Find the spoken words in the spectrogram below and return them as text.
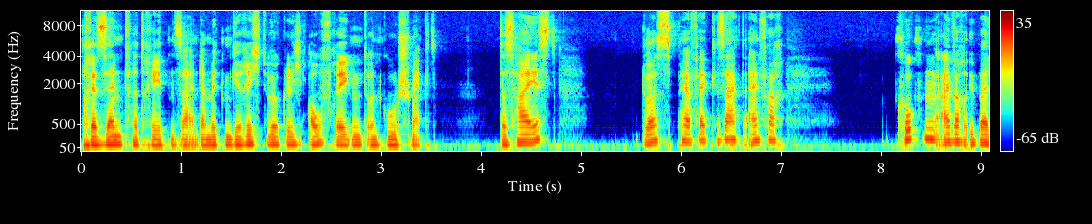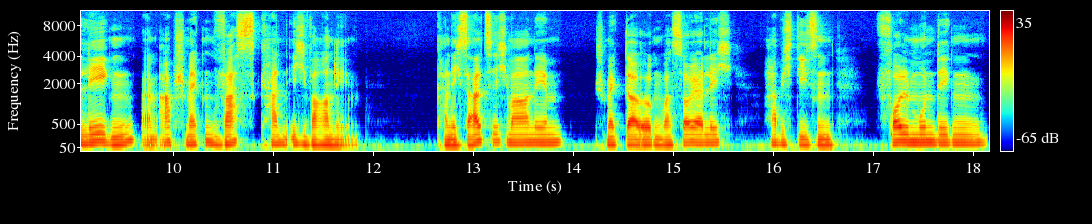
präsent vertreten sein, damit ein Gericht wirklich aufregend und gut schmeckt. Das heißt, du hast perfekt gesagt, einfach gucken, einfach überlegen beim Abschmecken, was kann ich wahrnehmen? Kann ich salzig wahrnehmen? Schmeckt da irgendwas säuerlich? Habe ich diesen vollmundigen,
